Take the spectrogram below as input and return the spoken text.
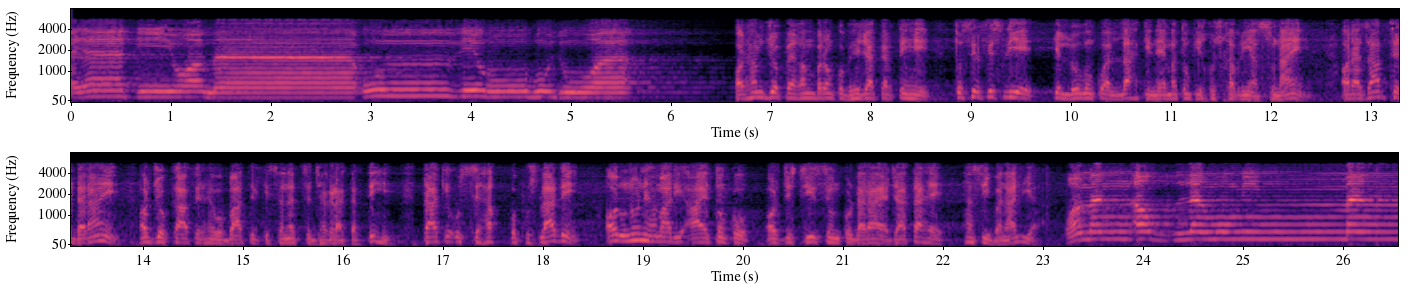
آياتي وما أنذروا هزوا اور ہم جو پیغمبروں کو بھیجا کرتے ہیں، تو صرف اس لیے کہ لوگوں کو اللہ کی نعمتوں کی خوشخبریاں سنائیں اور عذاب سے ڈرائیں اور جو کافر ہیں وہ باطل کی صنعت سے جھگڑا کرتے ہیں، تاکہ اس سے حق کو پھسلا دیں اور انہوں نے ہماری آیتوں کو اور جس چیز سے ان کو ڈرایا جاتا ہے، ہنسی بنا لیا۔ ومن اظلم ممن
